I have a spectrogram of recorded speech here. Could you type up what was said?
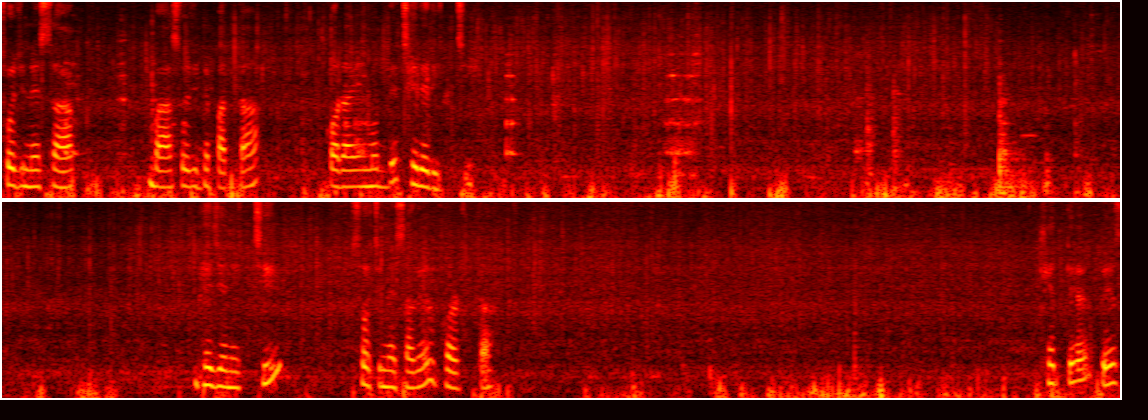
সজনে শাক বা সজনে পাতা কড়াইয়ের মধ্যে ছেড়ে দিচ্ছি। ভেজে নিচ্ছি সজনে শাকের ভর্তা। খেতে বেশ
